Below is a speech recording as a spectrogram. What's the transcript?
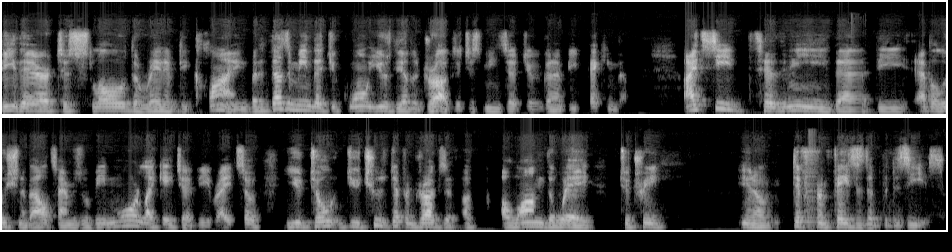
be there to slow the rate of decline, but it doesn't mean that you won't use the other drugs. It just means that you're going to be picking them. I see to me that the evolution of Alzheimer's will be more like HIV, right? So you don't you choose different drugs a, a, along the way to treat, you know, different phases of the disease.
